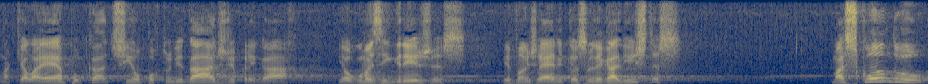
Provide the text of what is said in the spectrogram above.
naquela época, tinha oportunidade de pregar em algumas igrejas evangélicas legalistas, mas quando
